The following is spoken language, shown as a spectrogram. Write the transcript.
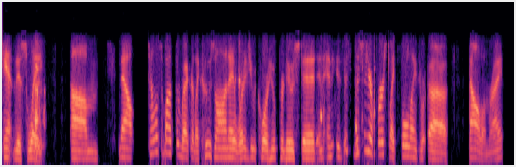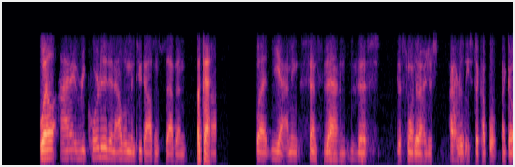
Can't this wait? Um, now, tell us about the record. Like, who's on it? Where did you record? Who produced it? And and is this this is your first like full length uh, album, right? Well, I recorded an album in 2007. Okay. Uh, but yeah, I mean, since then, this this one that I just I released a couple like a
